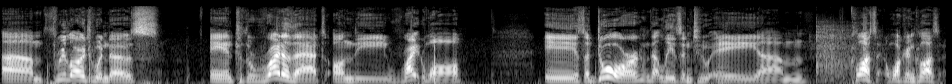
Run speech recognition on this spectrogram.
um, three large windows, and to the right of that, on the right wall, is a door that leads into a um, closet, a walk-in closet.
